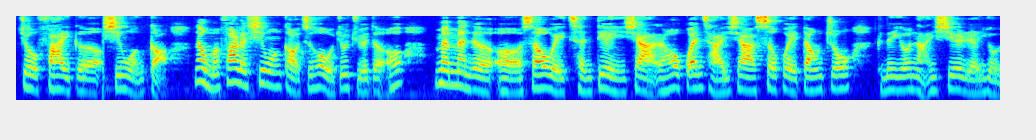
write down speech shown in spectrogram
就发一个新闻稿？”那我们发了新闻稿之后，我就觉得哦，慢慢的呃，稍微沉淀一下，然后观察一下社会当中可能有哪一些人有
